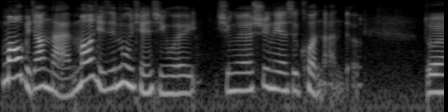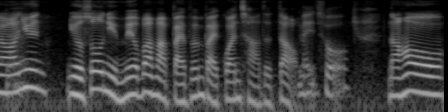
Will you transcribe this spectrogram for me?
猫比较难，猫其实目前行为行为训练是困难的。对啊，因为有时候你没有办法百分百观察得到。没错。然后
